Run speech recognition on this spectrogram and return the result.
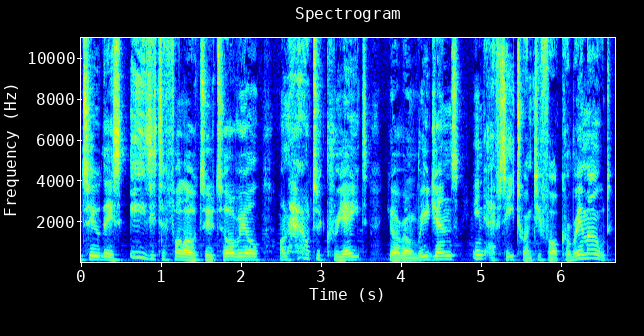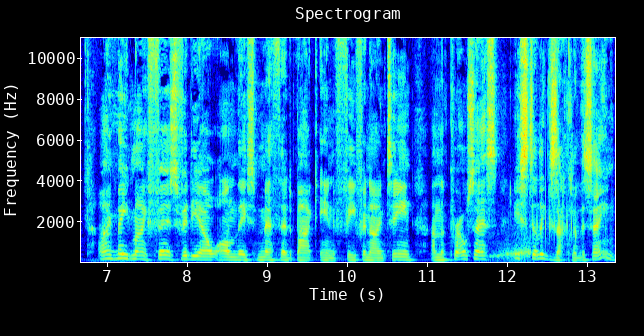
to this easy to follow tutorial on how to create your own regens in FC24 career mode. I made my first video on this method back in FIFA 19 and the process is still exactly the same.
